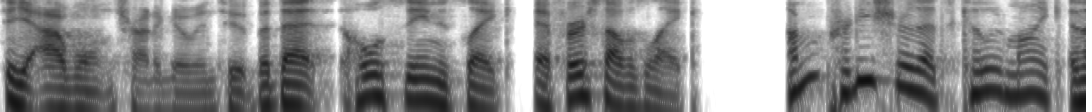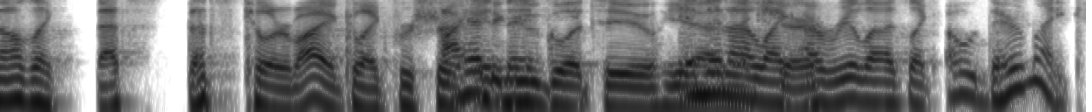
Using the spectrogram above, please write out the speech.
yeah i won't try to go into it but that whole scene it's like at first i was like i'm pretty sure that's killer mike and then i was like that's that's killer mike like for sure I had and to then, Google it too. Yeah, and then i like sure. i realized like oh they're like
